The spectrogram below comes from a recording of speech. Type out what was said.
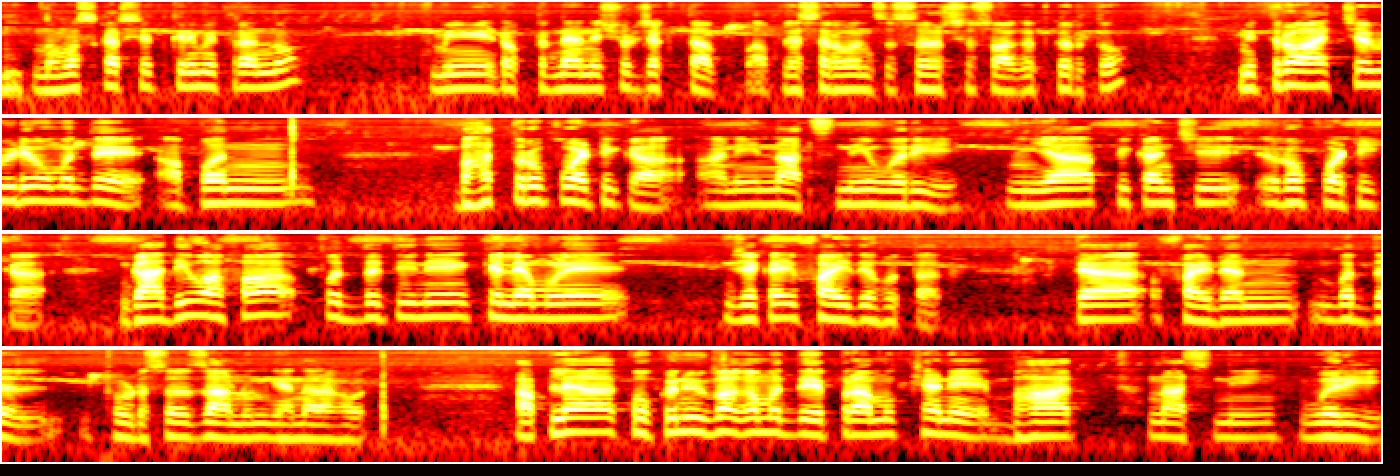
नमस्कार शेतकरी मित्रांनो. मी डॉक्टर ज्ञानेश्वर जगताप आपल्या सर्वांचं सहर्ष स्वागत करतो. मित्र आजच्या व्हिडिओमध्ये आपण भात रोपवाटिका आणि नाचणी वरी या पिकांची रोपवाटिका गादी वाफा पद्धतीने केल्यामुळे जे काही फायदे होतात त्या फायद्यांबद्दल थोडंसं जाणून घेणार आहोत. आपल्या कोकण विभागामध्ये प्रामुख्याने भात नाचणी वरी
